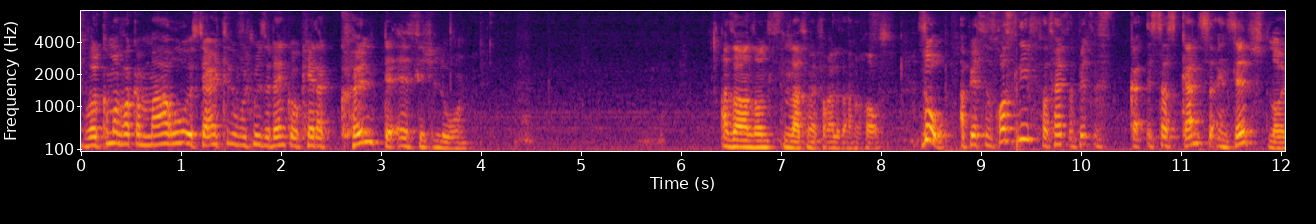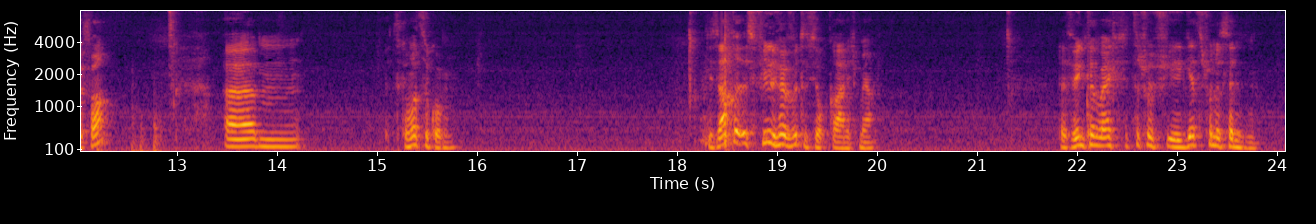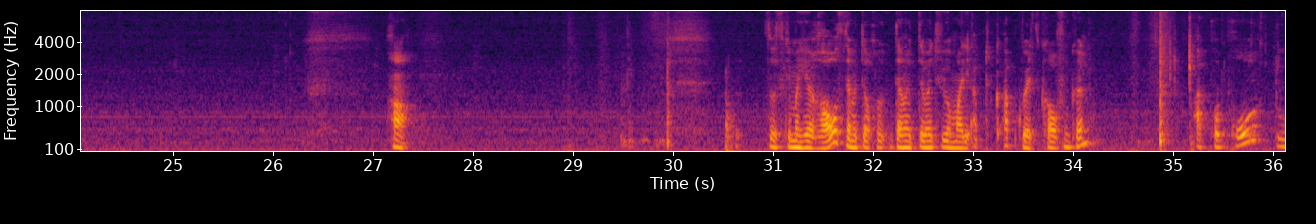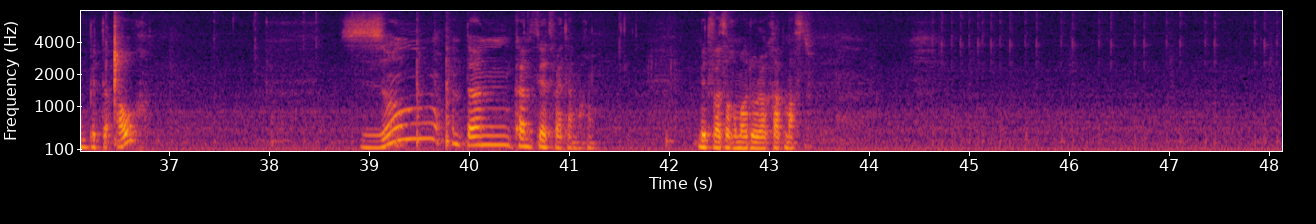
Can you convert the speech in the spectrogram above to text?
Weil Kumawakamaru ist der einzige, wo ich mir so denke, okay, da könnte es sich lohnen. Also ansonsten lassen wir einfach alles andere raus. So, ab jetzt ist Rostleaf, das heißt, ab jetzt ist, ist das Ganze ein Selbstläufer. Ähm, jetzt können wir zu gucken. Die Sache ist, viel höher wird es ja auch gar nicht mehr. Deswegen können wir eigentlich jetzt schon, jetzt schon das senden. Ha. So, jetzt gehen wir hier raus, damit, auch, damit, damit wir auch mal die Up Upgrades kaufen können. Apropos, du bitte auch. So, und dann kannst du jetzt weitermachen. Mit was auch immer du da gerade machst.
